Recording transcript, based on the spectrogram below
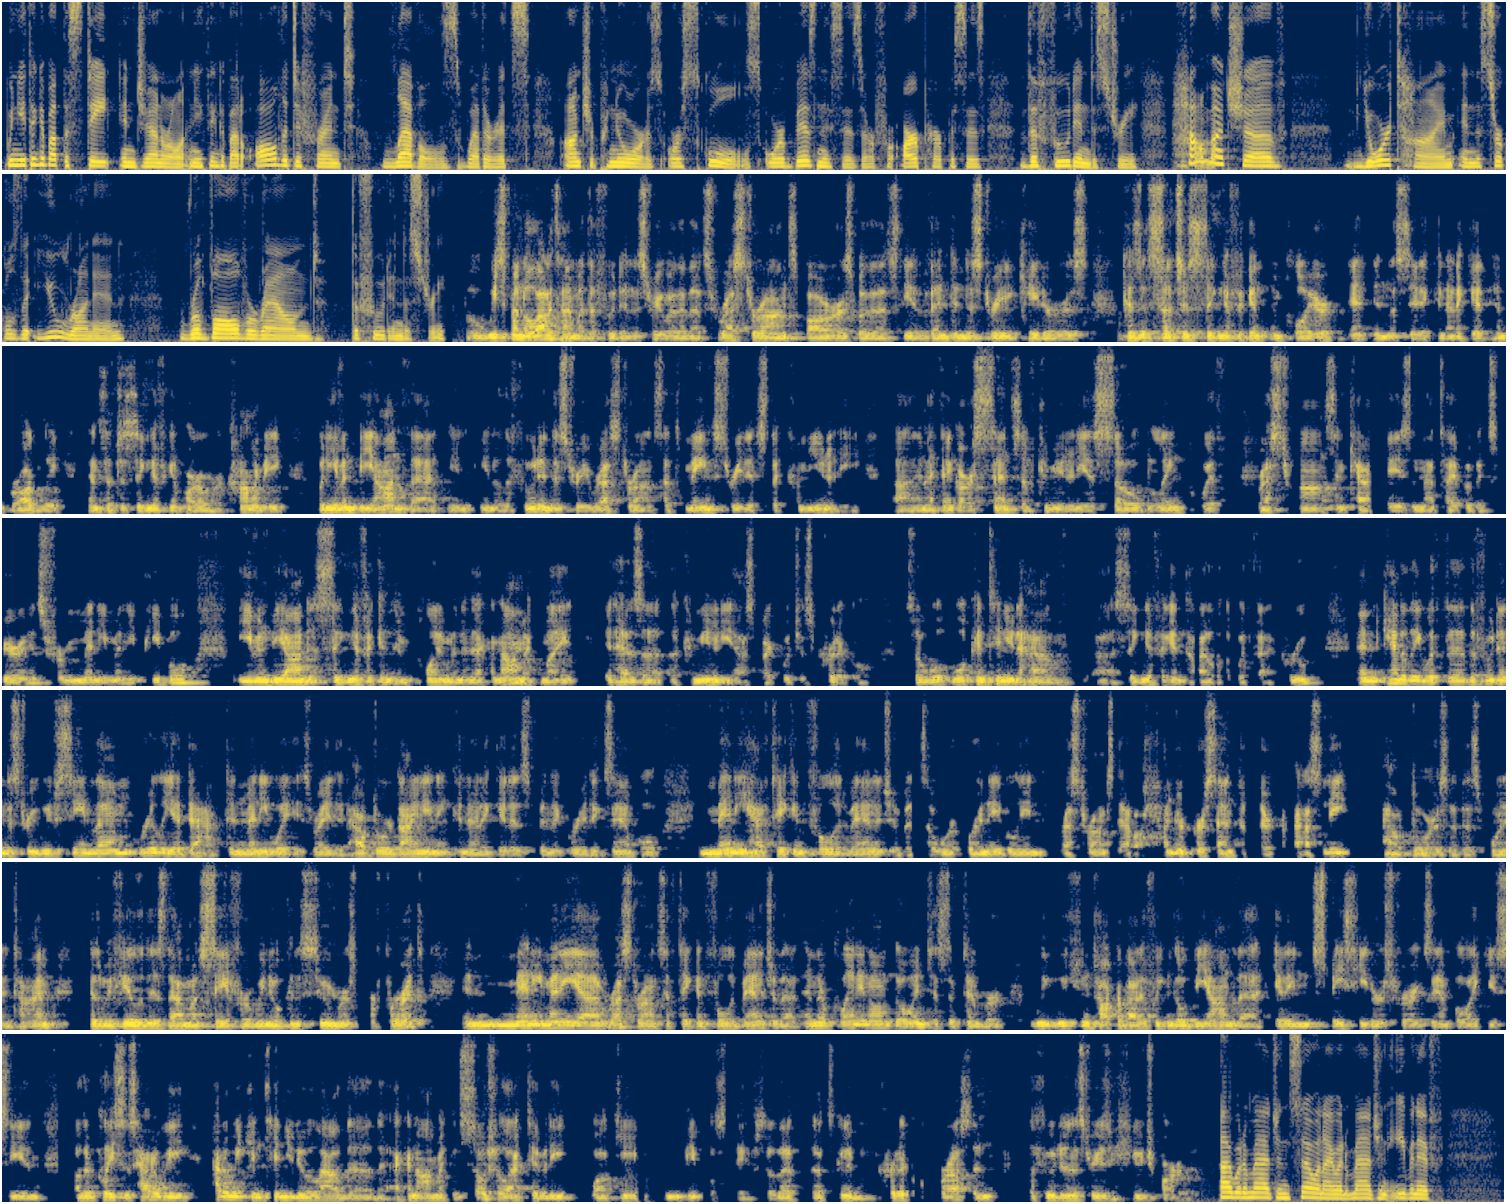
When you think about the state in general and you think about all the different levels, whether it's entrepreneurs or schools or businesses or for our purposes, the food industry, how much of your time in the circles that you run in revolve around the food industry? We spend a lot of time with the food industry, whether that's restaurants, bars, whether that's the event industry, caterers, because it's such a significant employer in, the state of Connecticut and broadly, and such a significant part of our economy. But even beyond that, in you know the food industry, restaurants, that's Main Street, it's the community, uh, and I think our sense of community is so linked with restaurants and cafes and that type of experience for many many people. Even beyond its significant employment and economic might, it has a, a community aspect which is critical. So we'll, we'll continue to have uh, significant dialogue with that group. And candidly, with the, the food industry, we've seen them really adapt in many ways, right? Outdoor dining in Connecticut has been a great example. Many have taken full advantage of it. So we're, we're enabling restaurants to have 100% of their capacity outdoors at this point in time because we feel it is that much safer. We know consumers prefer it, and many, many uh, restaurants have taken full advantage of that, and they're planning on going to September. We, we can talk about if we can go beyond that, getting space heaters, for example, like you see in other places. How do we how do we continue to allow the, the economic and social activity while keeping people safe? So that that's going to be critical for us, and the food industry is a huge part of it. I would imagine so, and I would imagine even if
